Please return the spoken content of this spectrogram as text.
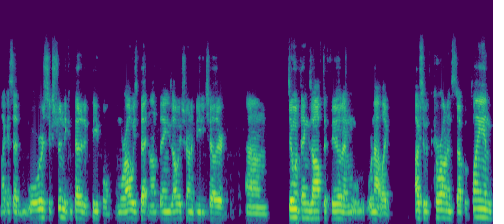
like I said, we're just extremely competitive people, and we're always betting on things, always trying to beat each other, um, doing things off the field, and we're not like obviously with Corona and stuff, but playing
